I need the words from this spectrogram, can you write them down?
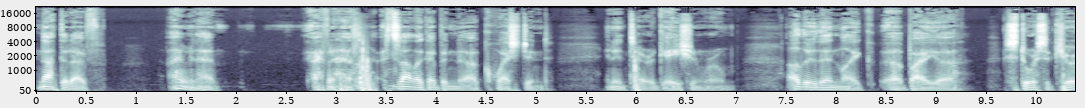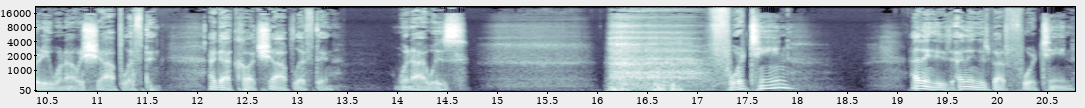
not that I've, I haven't had, I haven't. It's not like I've been uh, questioned in interrogation room, other than like uh, by uh, store security when I was shoplifting. I got caught shoplifting when I was 14. I think was, I think it was about 14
